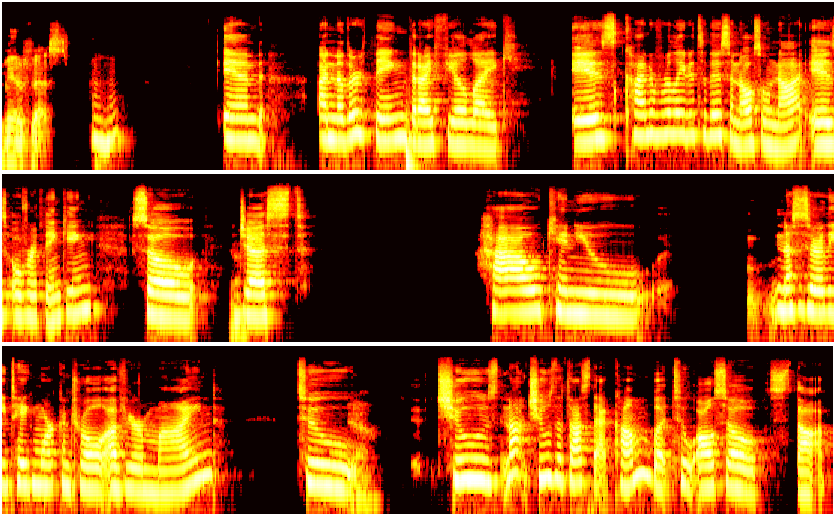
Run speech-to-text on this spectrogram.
manifests. hmm And another thing that I feel like is kind of related to this and also not is overthinking. So Yeah. just how can you necessarily take more control of your mind to Yeah. choose not choose the thoughts that come but to also stop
